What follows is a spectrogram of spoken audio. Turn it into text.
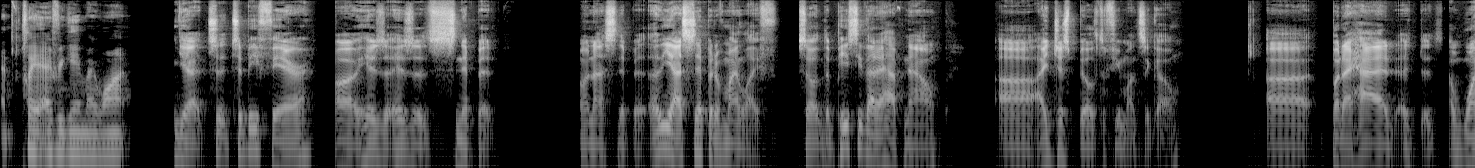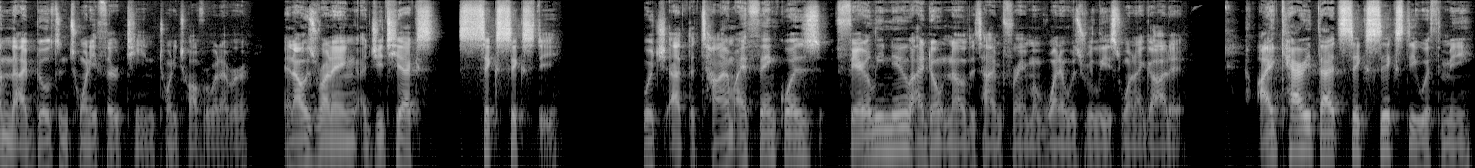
and play every game I want. Yeah, to to be fair, uh, here's a, here's a snippet. Oh, not a snippet. Uh, yeah, a snippet of my life. So the PC that I have now, uh, I just built a few months ago. Uh, but I had a, a one that I built in 2013, 2012 or whatever, and I was running a GTX 660, which at the time I think was fairly new. I don't know the time frame of when it was released when I got it. I carried that 660 with me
